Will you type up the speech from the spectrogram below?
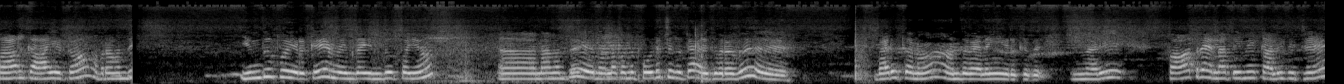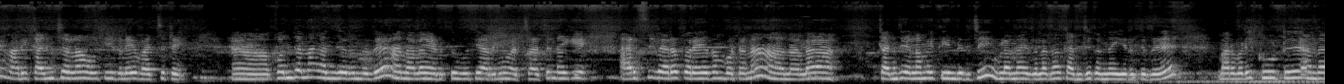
பால் காயட்டும். அப்புறம் வந்து இந்துப்பு இருக்குது இந்த இந்துப்பையும் நான் வந்து நல்லா கொஞ்சம் பொடிச்சுக்கிட்டு அதுக்கு பிறகு வறுக்கணும். அந்த வேலையும் இருக்குது. இந்த மாதிரி பாத்திரம் எல்லாத்தையுமே கழுவிட்டேன் மாதிரி கஞ்செல்லாம் ஊற்றி இதிலே வச்சுட்டேன். கொஞ்சம் தான் கஞ்சி இருந்தது. அதனால் எடுத்து ஊற்றி அதையும் வச்சாச்சு. இன்றைக்கி அரிசி வேறு குறைய தான் போட்டேன்னா நல்லா கஞ்சி எல்லாமே தீந்துடுச்சு இவ்வளோ தான் இதில் தான் கஞ்சி கொஞ்சம் இருக்குது. மறுபடி கூட்டு அந்த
